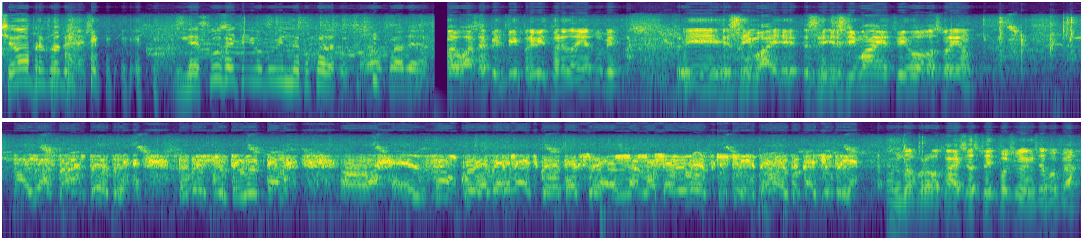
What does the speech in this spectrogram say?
Все прикладеш. Не слухайте його, бо він не покладе. Покладе. Вася підбіг, привіт передає тобі. І знімає, зні- знімає твій голос прийом. А, ясно. Добре. Добре, всім привіт там. О, е, замку Озернецького, так що на, на Шарловській. Давай, пока всім привіт. Добро, хай щастить, почуємося пока.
